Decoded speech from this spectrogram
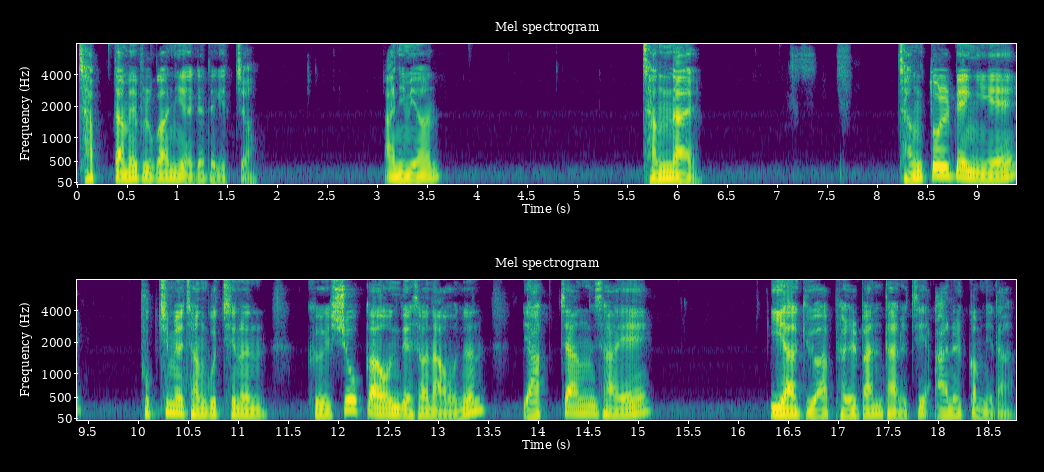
잡담에 불과한 이야기가 되겠죠. 아니면 장날 장돌뱅이에 북치며 장구치는 그 쇼 가운데서 나오는 약장사의 이야기와 별반 다르지 않을 겁니다.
